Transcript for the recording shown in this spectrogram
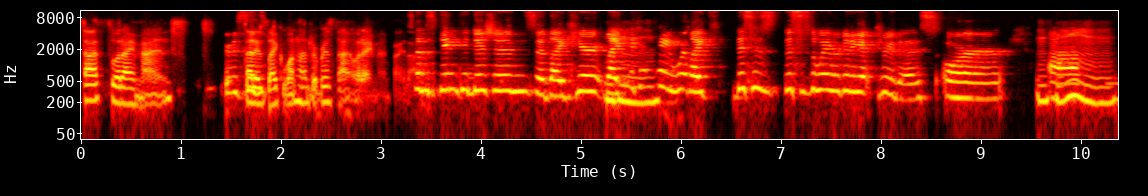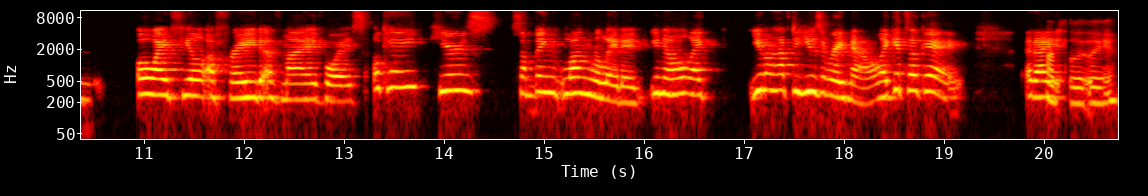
that's what I meant. Some, that is like 100% what I meant by that. Some skin conditions and like here, like, mm-hmm. hey, we're like, this is, this is the way we're going to get through this. Or, mm-hmm. um, oh, I feel afraid of my voice. Okay. Here's something lung related, you know, like you don't have to use it right now. Like it's okay. And I, absolutely,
